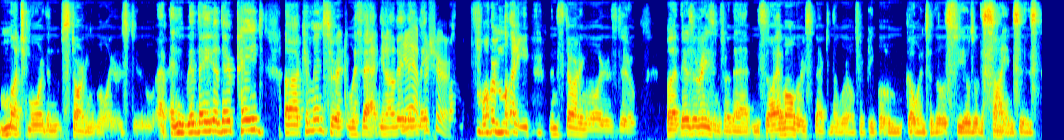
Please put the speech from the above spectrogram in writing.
much more than starting lawyers do. And they they're paid uh, commensurate with that. You know, they, yeah, they make for sure. more money than starting lawyers do. But there's a reason for that. And so I have all the respect in the world for people who go into those fields or the sciences.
